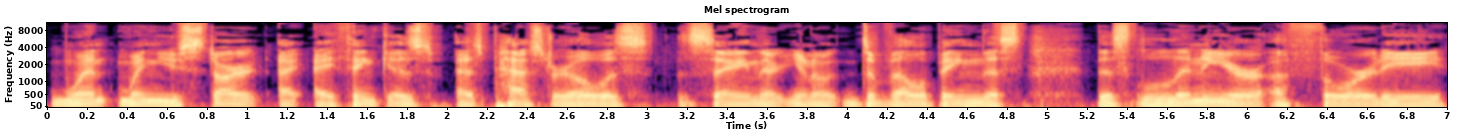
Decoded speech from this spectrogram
when when you start, I, I think as as Pastor Ill was saying there, you know, developing this this linear authority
